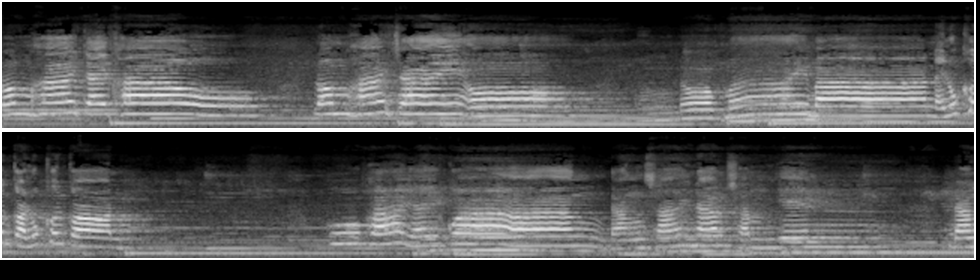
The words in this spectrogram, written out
ลมหายใจเข้า ลมหายใจออก ดอกไม้บาน ลุกขึ้นก่อนลุกขึ้นก่อนภูผาใหญ่กว้าง ดังสายน้ำช่ำเย็น ดัง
